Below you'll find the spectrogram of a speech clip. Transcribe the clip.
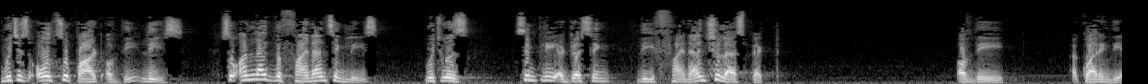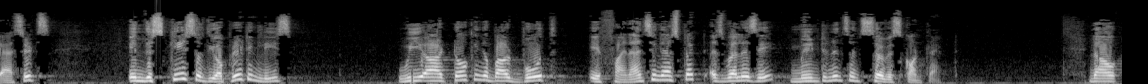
which is also part of the lease. So unlike the financing lease, which was simply addressing the financial aspect of the acquiring the assets, in this case of the operating lease, we are talking about both a financing aspect as well as a maintenance and service contract. Now,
